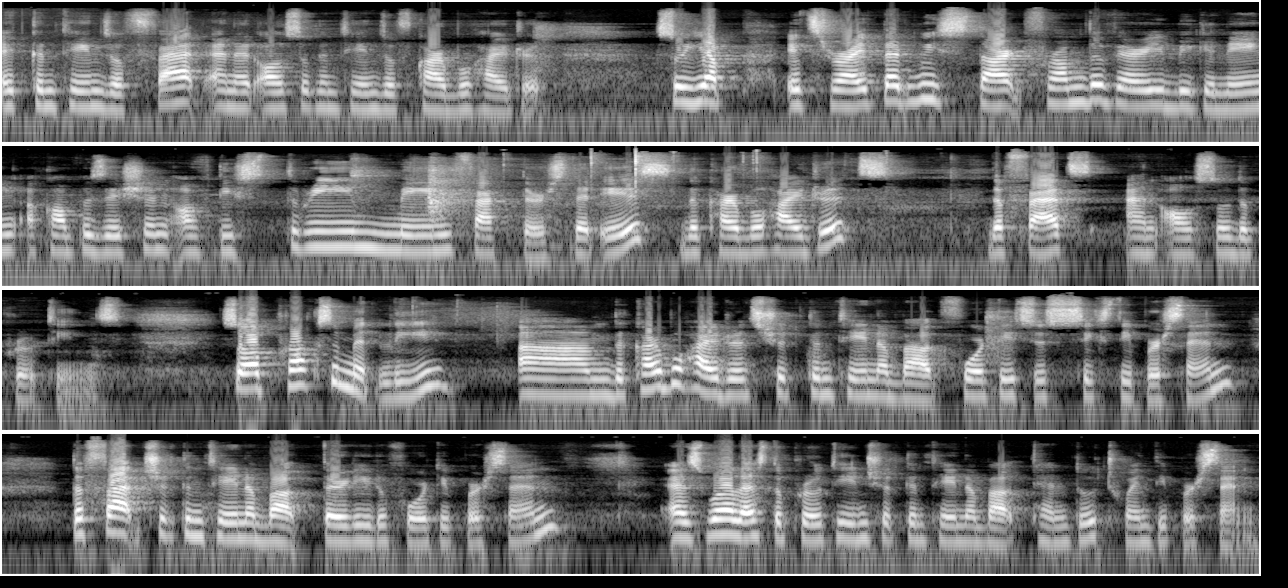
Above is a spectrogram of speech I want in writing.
it contains of fat and it also contains of carbohydrate. So yep it's right that we start from the very beginning a composition of these three main factors that is the carbohydrates the fats and also the proteins. So approximately um, the carbohydrates should contain about 40 to 60 percent. The fat should contain about 30 to 40%, as well as the protein should contain about 10 to 20%.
